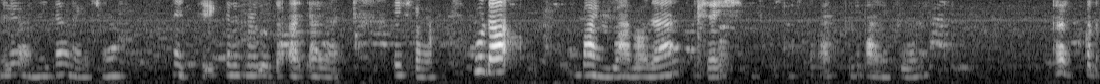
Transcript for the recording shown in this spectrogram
Nereye? Neden oraya geçiyor? Evet, kanıtımızı da ay ay ay. Hiç çıkamıyorum. Burada banyo var böyle şey. Ses. Burada banyo yapıyorum. Evet bu kadar.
